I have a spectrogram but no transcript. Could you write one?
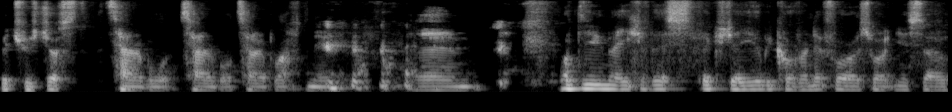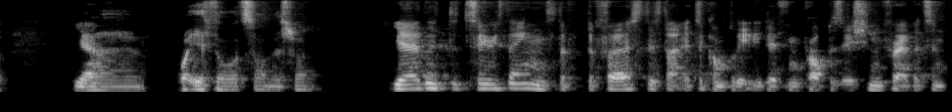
which was just a terrible, terrible, terrible afternoon. um, what do you make of this fixture? You'll be covering it for us, won't you? So, yeah. Um, what are your thoughts on this one? Yeah, the, the two things. The, the, first is that it's a completely different proposition for Everton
